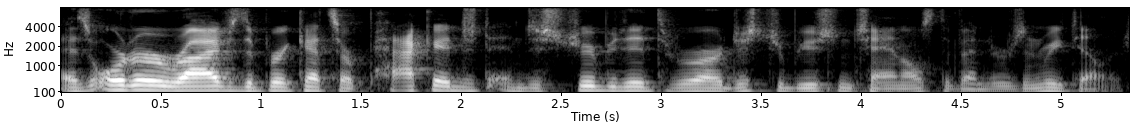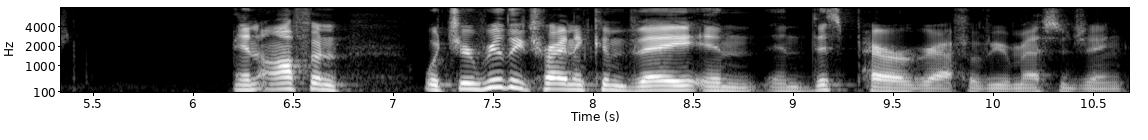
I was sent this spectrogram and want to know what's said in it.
As order arrives, the briquettes are packaged and distributed through our distribution channels to vendors and retailers. And often, what you're really trying to convey in, in this paragraph of your messaging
